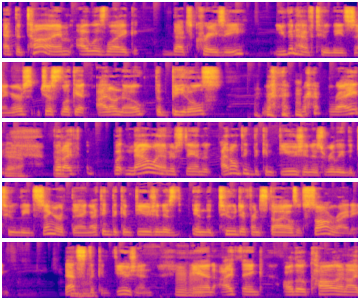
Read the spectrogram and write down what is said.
at the time, I was like, that's crazy. You can have two lead singers. Just look at, I don't know, the Beatles, right? right? Yeah. But I, but now I understand that I don't think the confusion is really the two lead singer thing. I think the confusion is in the two different styles of songwriting. That's mm-hmm. the confusion. Mm-hmm. And I think although Colin and I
